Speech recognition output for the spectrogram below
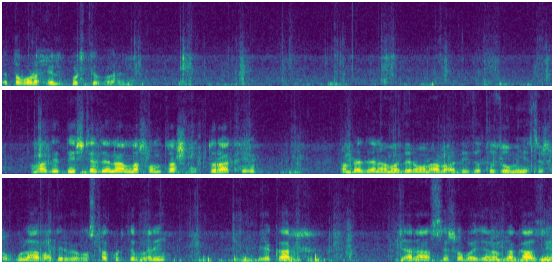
এত বড় হেল্প করতে পারে? আমাদের দেশটা যেন আল্লাহ সন্ত্রাস মুক্ত রাখে, আমরা যেন আমাদের অনাবাদি যত জমি আছে সবগুলো আবাদের ব্যবস্থা করতে পারি। বেকার যারা আছে সবাই যেন আমরা কাজে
